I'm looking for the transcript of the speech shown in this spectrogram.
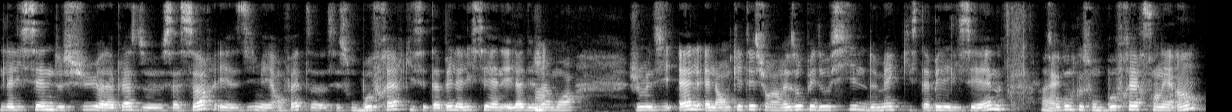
de la lycéenne dessus à la place de sa sœur et elle se dit mais en fait euh, c'est son beau-frère qui s'est tapé la lycéenne. Et là déjà moi je me dis elle elle a enquêté sur un réseau pédophile de mecs qui se tapaient des lycéennes. Elle se rend compte que son beau-frère c'en est un.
